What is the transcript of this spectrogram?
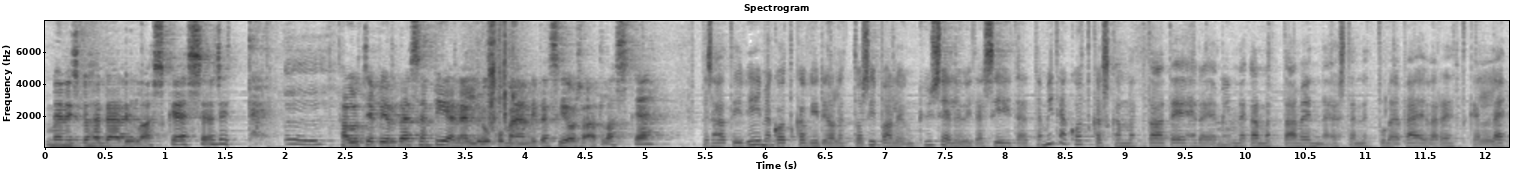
Menisiköhän daddy laskea sen sitten? Mm. Haluatko piirtää sen pienen liukumäen, mitä sinä osaat laskea? Me saatiin viime Kotka-videolle tosi paljon kyselyitä siitä, että mitä Kotkas kannattaa tehdä ja minne kannattaa mennä, jos tänne tulee päiväretkelle.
